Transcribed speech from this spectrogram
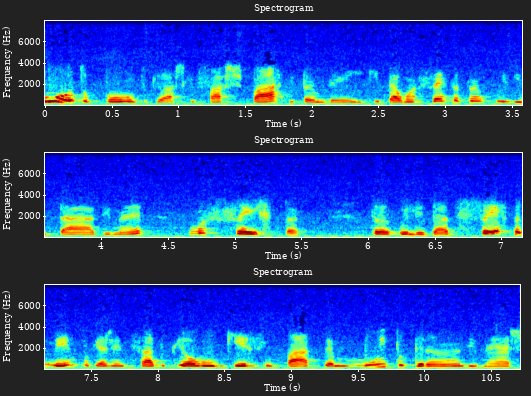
Um outro ponto que eu acho que faz parte também, que dá uma certa tranquilidade, né? uma certa tranquilidade, certa mesmo, porque a gente sabe que, ó, que esse impacto é muito grande, né? as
